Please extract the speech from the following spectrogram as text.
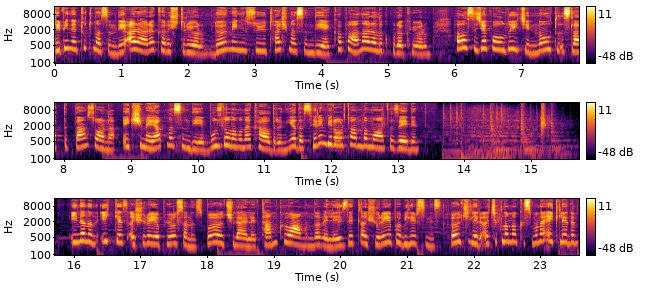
Dibine tutmasın diye ara ara karıştırıyorum. Dövmenin suyu taşmasın diye kapağını aralık bırakıyorum. Hava sıcak olduğu için nohutu ıslattıktan sonra ekşime yapmasın diye buzdolabına kaldırın ya da serin bir ortamda muhafaza edin. İnanın ilk kez aşure yapıyorsanız bu ölçülerle tam kıvamında ve lezzetli aşure yapabilirsiniz. Ölçüleri açıklama kısmına ekledim.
